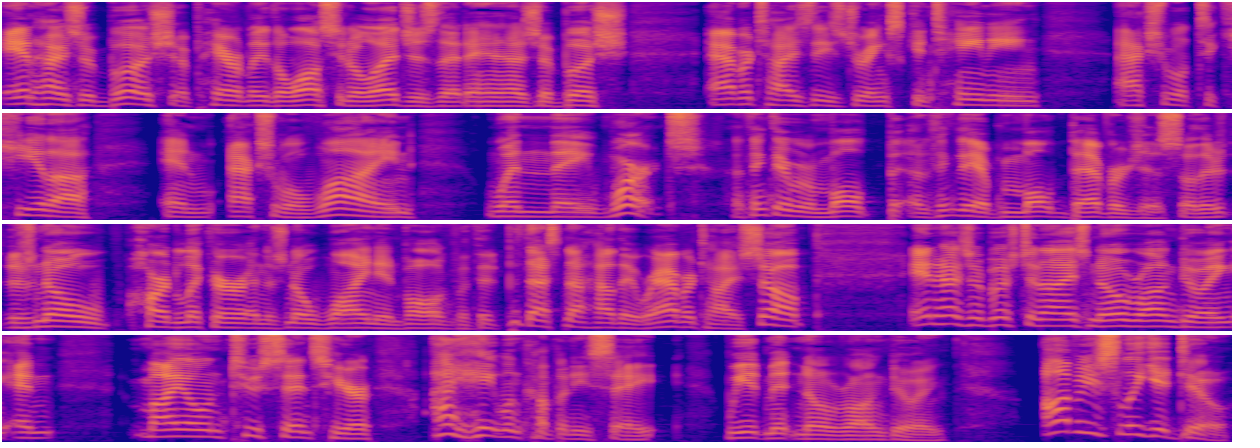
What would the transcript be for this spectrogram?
Anheuser-Busch apparently the lawsuit alleges that Anheuser-Busch advertised these drinks containing actual tequila and actual wine when they weren't. I think they were malt. I think they have malt beverages, so there's there's no hard liquor and there's no wine involved with it. But that's not how they were advertised. So Anheuser Busch denies no wrongdoing. And my own two cents here: I hate when companies say we admit no wrongdoing. Obviously, you do.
